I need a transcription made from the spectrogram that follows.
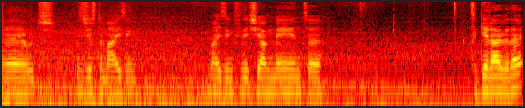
uh, which is just amazing. Amazing for this young man to to get over that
